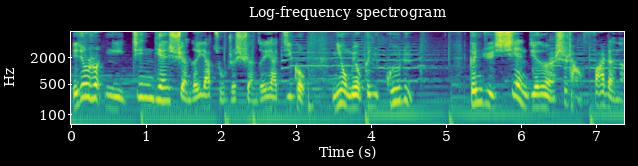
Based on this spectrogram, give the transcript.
也就是说，你今天选择一家组织，选择一家机构，你有没有根据规律，根据现阶段市场发展的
